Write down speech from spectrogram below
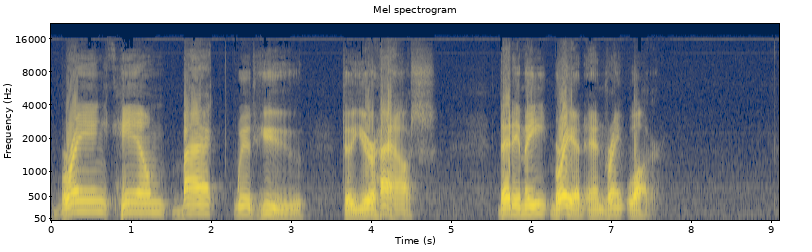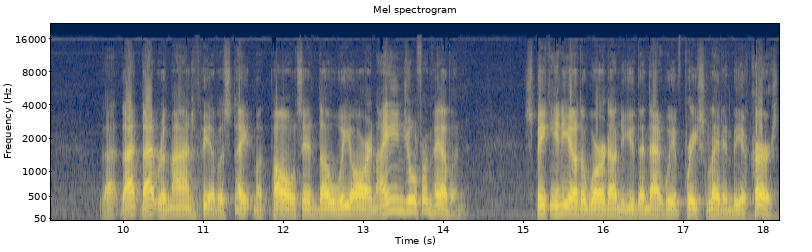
Bring him back with you to your house, that he may eat bread and drink water. That, that, that reminds me of a statement Paul said, Though we are an angel from heaven, speak any other word unto you than that we have preached, let him be accursed.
